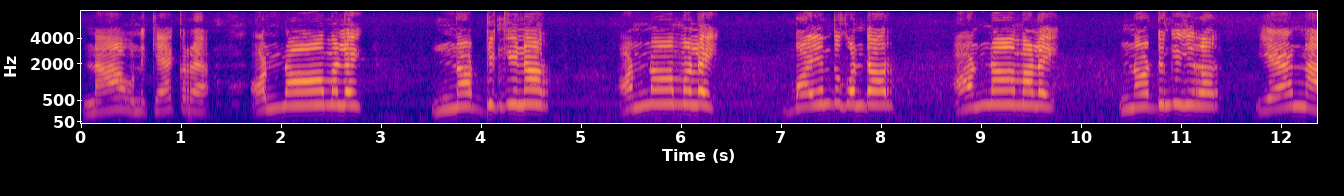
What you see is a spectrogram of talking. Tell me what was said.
நான் ஒன்று கேட்குறேன் அண்ணாமலை நடுங்கினார். அண்ணாமலை பயந்து கொண்டார். அண்ணாமலை நடுங்குகிறார். ஏன்னா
